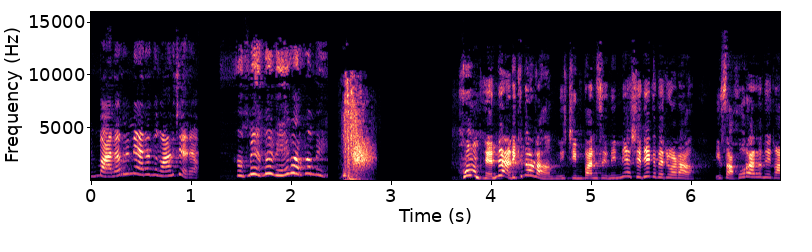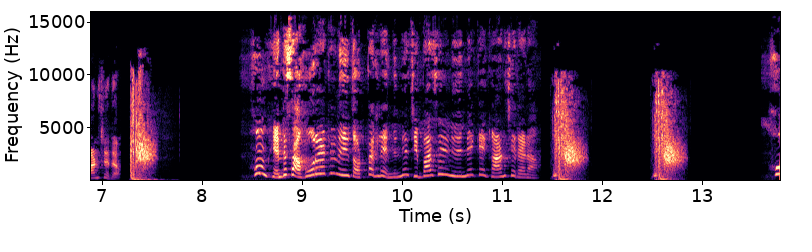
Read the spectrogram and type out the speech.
ഈ ബലറിനെ ആരെന്ന് കാണിച്ചു തരാം. അമ്മേ അമ്മേ വേഗം പറഞ്ഞേ ഹും എന്നെ അടിക്കുന്നോടാ നീ ചിമ്പാൻസി. നിന്നെ ശരിയാക്കി തരുവാടാ. ഈ സഹൂറാരെ നീ കാണിച്ചു തരാം? ഹും, എന്റെ സഹോദരനെ നീ തൊട്ടല്ലേ? നിന്നെ ചിമ്പാസി നിന്നെയൊക്കെ കാണിച്ചു തരാടാ. ഓ,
